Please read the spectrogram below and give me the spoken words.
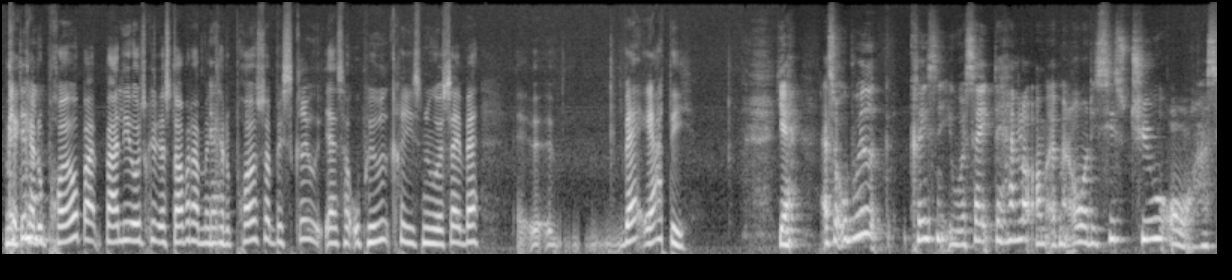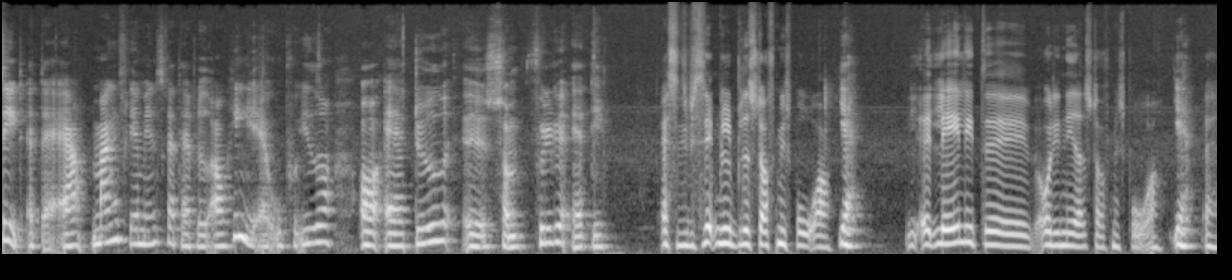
Men kan, det, man... kan du prøve, bare, bare lige undskyld, jeg stopper dig, men ja. kan du prøve så at beskrive altså opioidkrisen i USA, hvad, øh, øh hvad er det? Ja, altså opioidkrisen i USA, det handler om, at man over de sidste 20 år har set, at der er mange flere mennesker, der er blevet afhængige af opioider og er døde øh, som følge af det. Altså de er simpelthen blevet stofmisbrugere? Ja. Lægeligt øh, ordinerede stofmisbrugere? Ja. ja,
